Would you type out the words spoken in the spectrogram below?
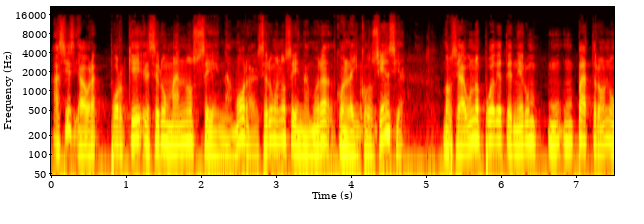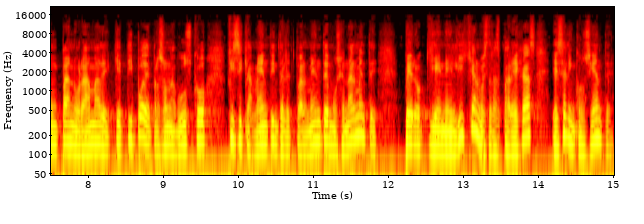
Así es. Y ahora, ¿por qué el ser humano se enamora? El ser humano se enamora con la inconsciencia. O sea, uno puede tener un, patrón, un panorama de qué tipo de persona busco físicamente, intelectualmente, emocionalmente, pero quien elige a nuestras parejas es el inconsciente,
